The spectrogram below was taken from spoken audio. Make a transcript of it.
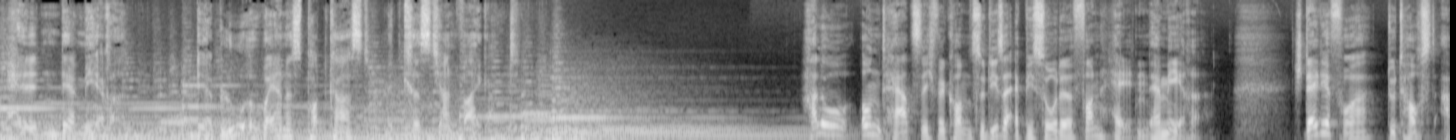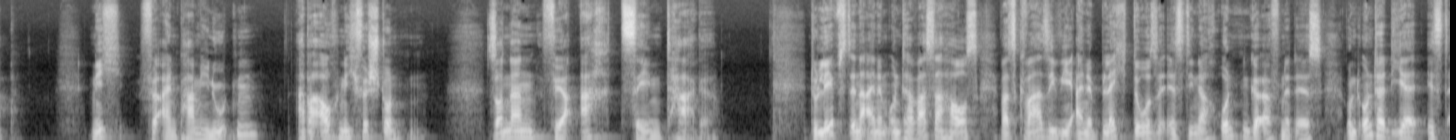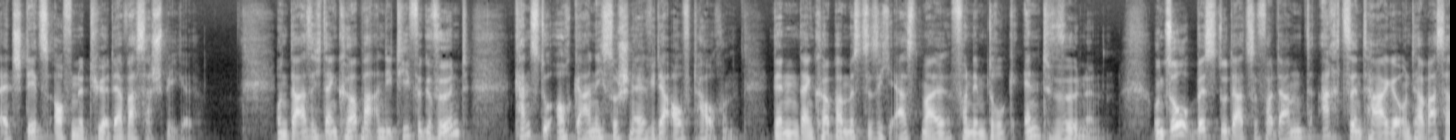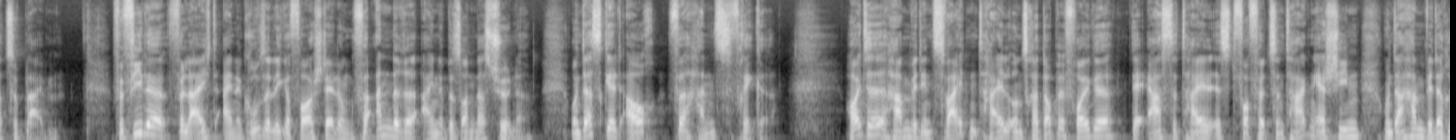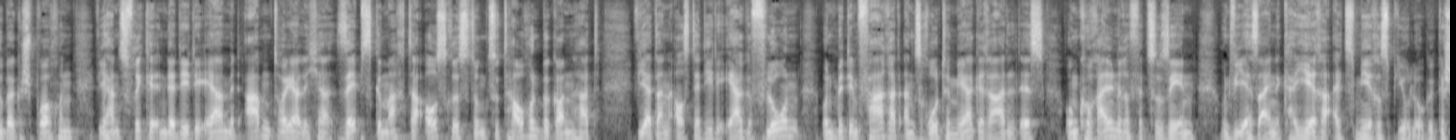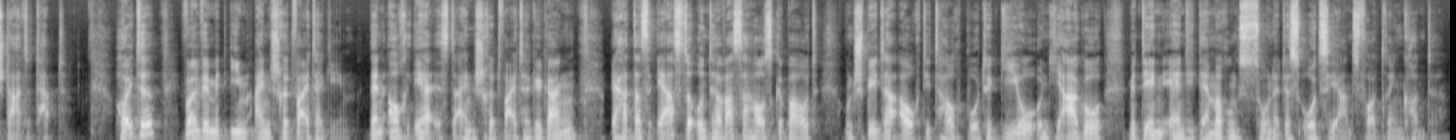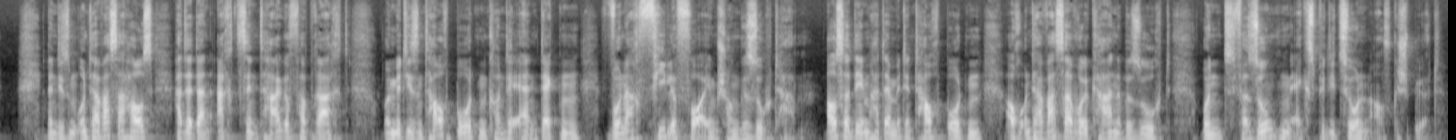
Helden der Meere. Blue Awareness Podcast mit Christian Weigand. Hallo und herzlich willkommen zu dieser Episode von Helden der Meere. Stell dir vor, du tauchst ab. Nicht für ein paar Minuten, aber auch nicht für Stunden, sondern für 18 Tage. Du lebst in einem Unterwasserhaus, was quasi wie eine Blechdose ist, die nach unten geöffnet ist, und unter dir ist als stets offene Tür der Wasserspiegel. Und da sich dein Körper an die Tiefe gewöhnt, kannst du auch gar nicht so schnell wieder auftauchen, denn dein Körper müsste sich erstmal von dem Druck entwöhnen. Und so bist du dazu verdammt, 18 Tage unter Wasser zu bleiben. Für viele vielleicht eine gruselige Vorstellung, für andere eine besonders schöne. Und das gilt auch für Hans Fricke. Heute haben wir den zweiten Teil unserer Doppelfolge. Der erste Teil ist vor 14 Tagen erschienen und da haben wir darüber gesprochen, wie Hans Fricke in der DDR mit abenteuerlicher, selbstgemachter Ausrüstung zu tauchen begonnen hat, wie er dann aus der DDR geflohen und mit dem Fahrrad ans Rote Meer geradelt ist, um Korallenriffe zu sehen und wie er seine Karriere als Meeresbiologe gestartet hat. Heute wollen wir mit ihm einen Schritt weitergehen, denn auch er ist einen Schritt weitergegangen. Er hat das erste Unterwasserhaus gebaut und später auch die Tauchboote Geo und Jago, mit denen er in die Dämmerungszone des Ozeans vordringen konnte. In diesem Unterwasserhaus hat er dann 18 Tage verbracht und mit diesen Tauchbooten konnte er entdecken, wonach viele vor ihm schon gesucht haben. Außerdem hat er mit den Tauchbooten auch Unterwasservulkane besucht und versunken Expeditionen aufgespürt.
